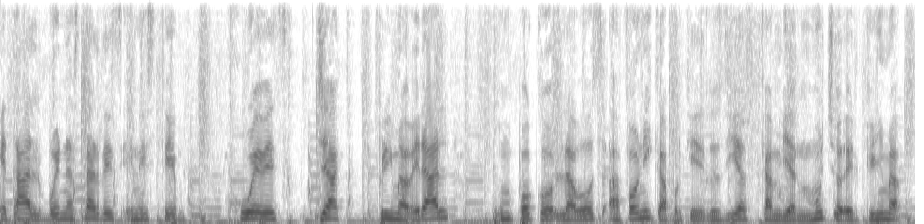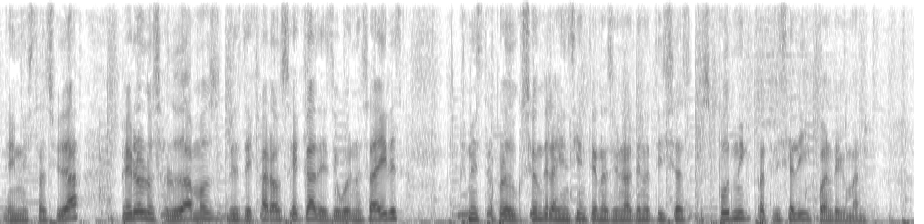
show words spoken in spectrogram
¿Qué tal? Buenas tardes en este jueves ya primaveral. Un poco la voz afónica porque los días cambian mucho el clima en esta ciudad, pero los saludamos desde Cara Seca, desde Buenos Aires, en esta producción de la Agencia Internacional de Noticias Sputnik, Patricia Lee y Juan Regman.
